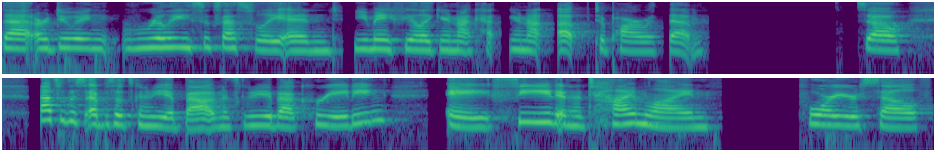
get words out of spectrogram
that are doing really successfully and you may feel like you're not you're not up to par with them. So, that's what this episode's going to be about and it's going to be about creating a feed and a timeline for yourself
